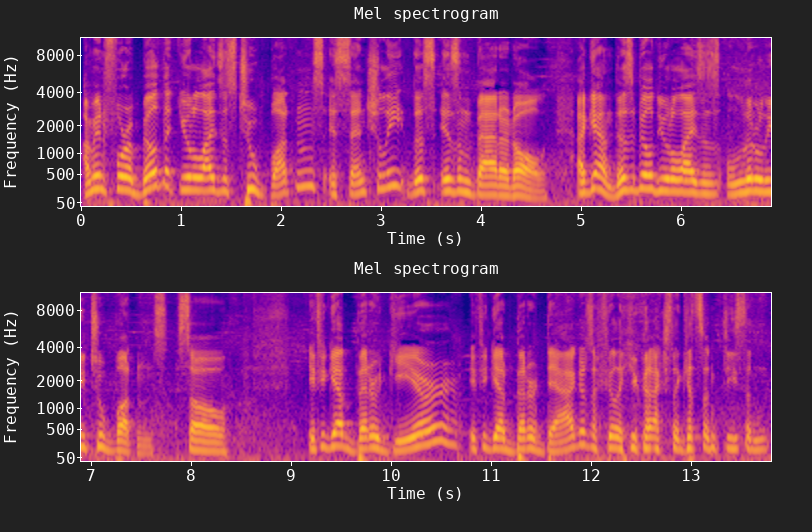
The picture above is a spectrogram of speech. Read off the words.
I mean, for a build that utilizes two buttons, essentially, this isn't bad at all. Again, this build utilizes literally two buttons. So, if you get better gear, if you get better daggers, I feel like you could actually get some decent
